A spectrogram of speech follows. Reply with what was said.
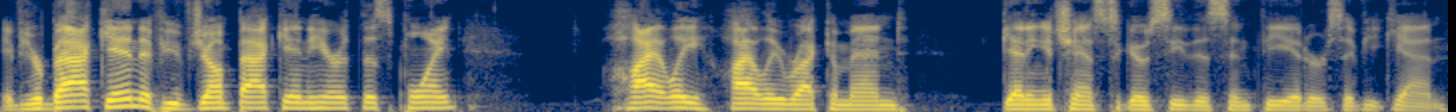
if you're back in, if you've jumped back in here at this point, highly, highly recommend getting a chance to go see this in theaters if you can.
